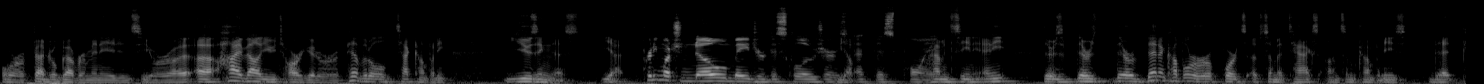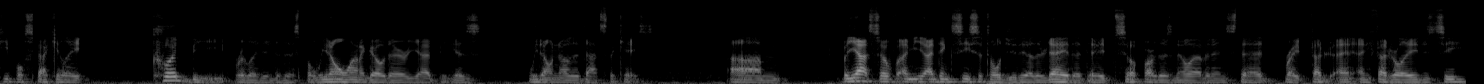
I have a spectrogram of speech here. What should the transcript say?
or a federal government agency or a, a high value target or a pivotal tech company using this yet. Pretty much no major disclosures Yep. at this point. I haven't seen any. There's there's there have been a couple of reports of some attacks on some companies that people speculate could be related to this, but we don't want to go there yet because we don't know that that's the case. Um, but yeah, so I mean, I think CISA told you the other day that they so far there's no evidence that right fed, any federal agency.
